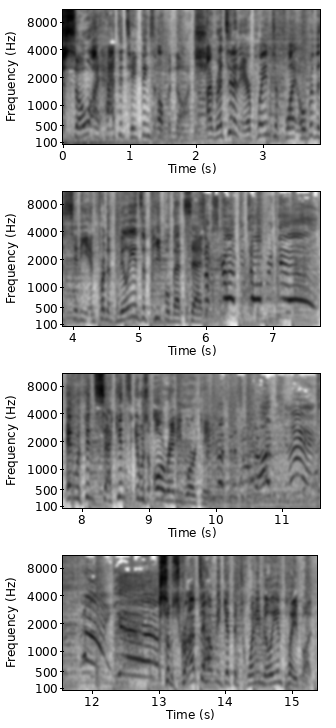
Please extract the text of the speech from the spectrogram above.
So I had to take things up a notch. I rented an airplane to fly over the city in front of millions of people that said, Subscribe to Topper Guild. and within seconds, it was already working. You guys gonna subscribe? Sure. Subscribe. Yeah. Subscribe to help me get the 20 million play button.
